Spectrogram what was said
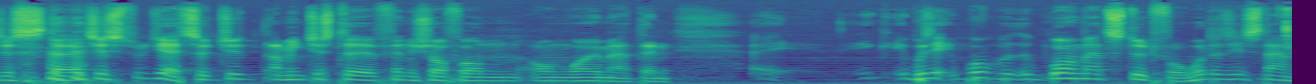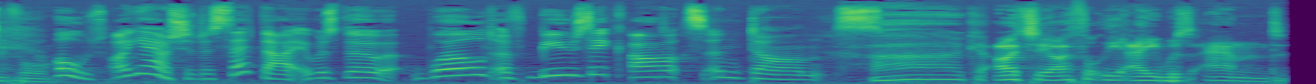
Just uh, just yeah. So ju- I mean, just to finish off on on WOMAD then. uh, Was it what WOMAD stood for? What did it stand for? Oh, oh yeah, I should have said that. It was the World of Music, Arts and Dance. Ah, okay. I see. I thought the A was and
